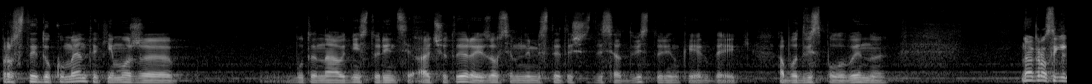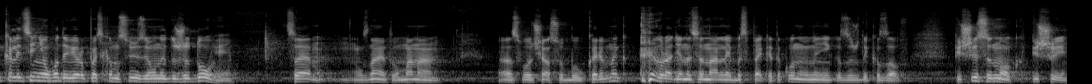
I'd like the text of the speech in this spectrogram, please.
простий документ, який може бути на одній сторінці А4 і зовсім не містити 62 сторінки, як деякі, або 2,5. Ну, якраз такі коаліційні угоди в Європейському Союзі вони дуже довгі. Це, знаєте, у мене е, свого часу був керівник в Раді національної безпеки. Так він мені завжди казав: піши, синок, піши.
